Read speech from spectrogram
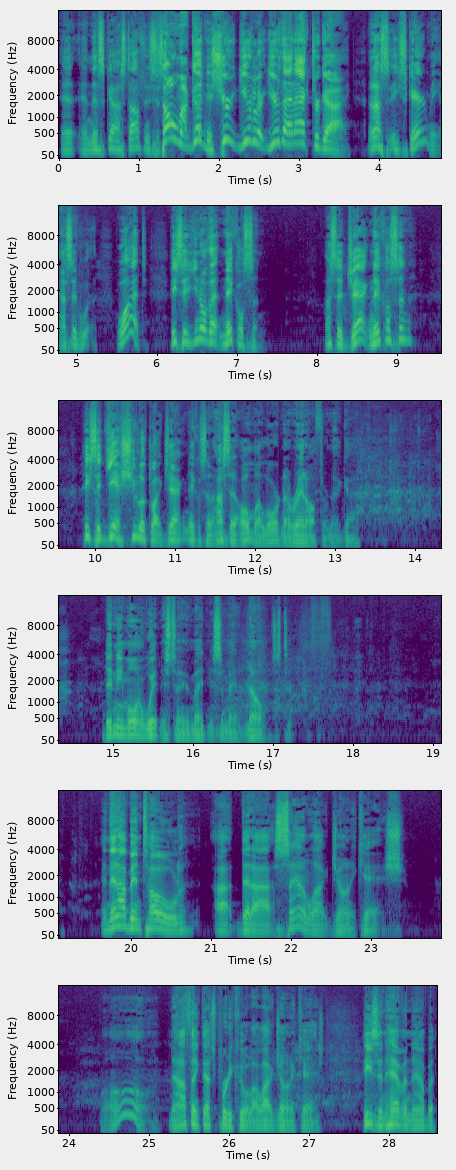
And, and this guy stops me and says, "Oh my goodness, you're you're you're that actor guy." And I said, he scared me. I said, "What?" He said, "You know that Nicholson." I said, Jack Nicholson? He said, Yes, you look like Jack Nicholson. I said, Oh my Lord, and I ran off from that guy. Didn't even want to witness to him, made me some man. No, just to. And then I've been told uh, that I sound like Johnny Cash. Oh, now I think that's pretty cool. I like Johnny Cash. He's in heaven now, but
